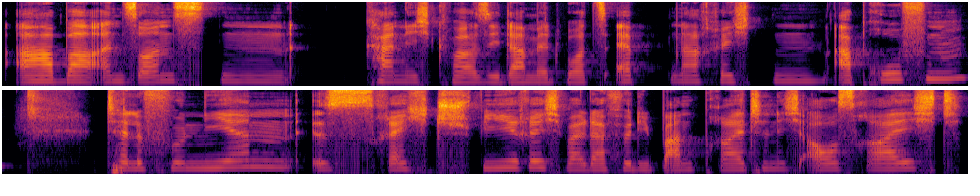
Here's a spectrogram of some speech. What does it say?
Aber ansonsten kann ich quasi damit WhatsApp-Nachrichten abrufen. Telefonieren ist recht schwierig, weil dafür die Bandbreite nicht ausreicht.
